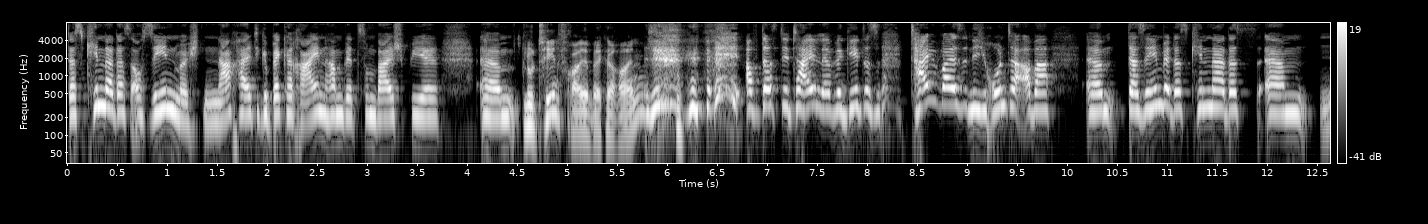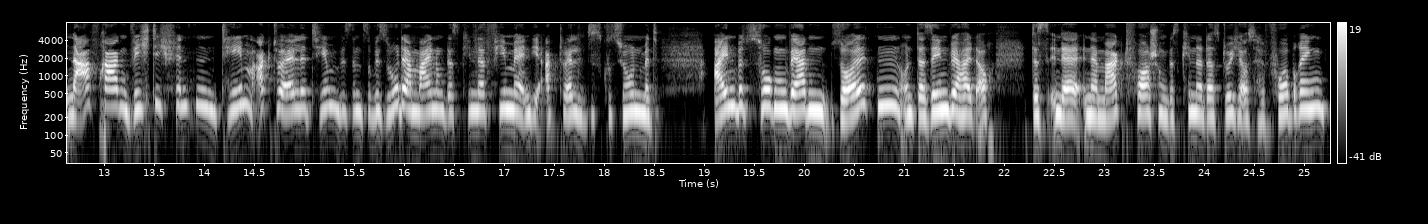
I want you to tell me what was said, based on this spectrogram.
dass Kinder das auch sehen möchten. Nachhaltige Bäckereien haben wir zum Beispiel. Ähm, Glutenfreie Bäckereien? auf das Detaillevel geht es teilweise nicht runter, aber ähm, da sehen wir, dass Kinder das ähm, Nachfragen wichtig finden, Themen, aktuelle Themen. Wir sind sowieso der Meinung, dass Kinder viel mehr in die aktuelle Diskussion mit einbezogen werden sollten. Und da sehen wir halt auch, dass in der, in der Marktforschung, dass Kinder das durchaus hervorbringen.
